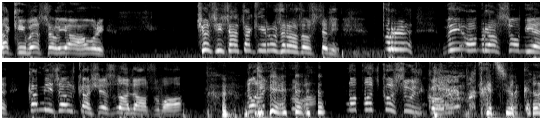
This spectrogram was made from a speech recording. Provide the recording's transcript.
taký veselý a hovorí, čo si sa taký rozradostený? Pr, vyobraz sobie, kamizelka się znalazła. No a? No pod koszulką. Pod košulkou.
